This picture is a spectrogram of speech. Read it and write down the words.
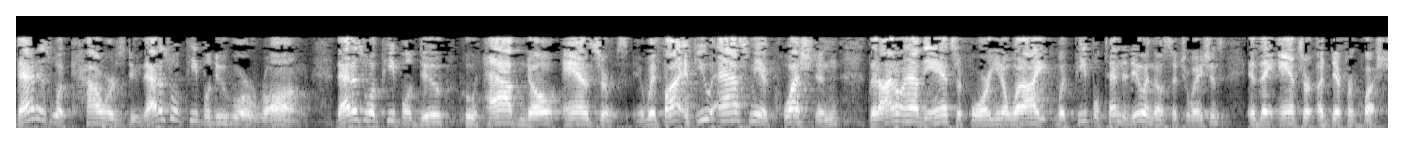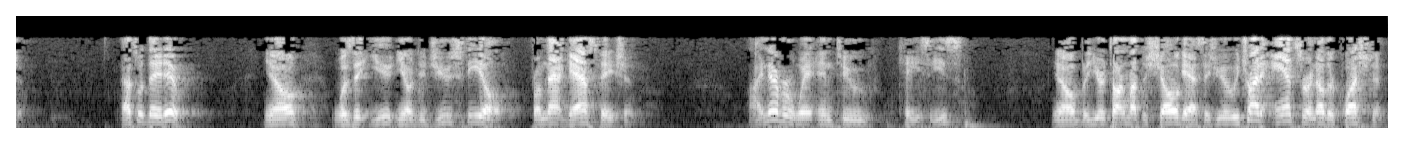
that is what cowards do. That is what people do who are wrong. That is what people do who have no answers. If I, if you ask me a question that I don't have the answer for, you know, what I, what people tend to do in those situations is they answer a different question. That's what they do. You know, was it you, you know, did you steal from that gas station? I never went into Casey's. You know, but you're talking about the Shell gas station. We try to answer another question.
